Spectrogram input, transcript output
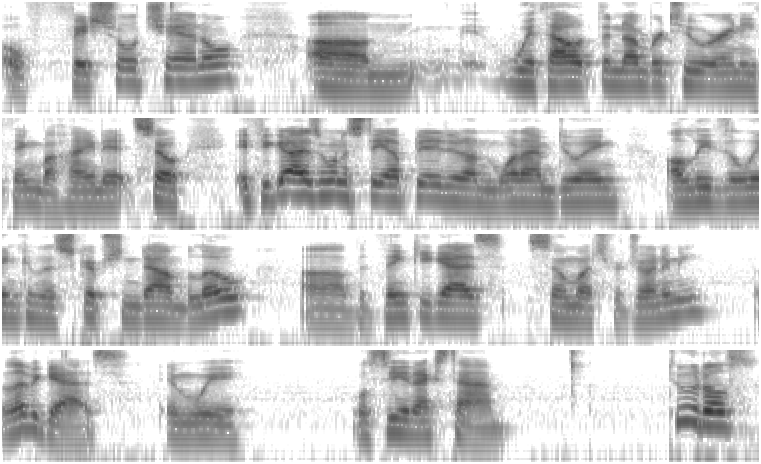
official channel um, without the number two or anything behind it. So if you guys want to stay updated on what I'm doing, I'll leave the link in the description down below. Uh, but thank you guys so much for joining me. I love you guys, and we will see you next time. Toodles!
